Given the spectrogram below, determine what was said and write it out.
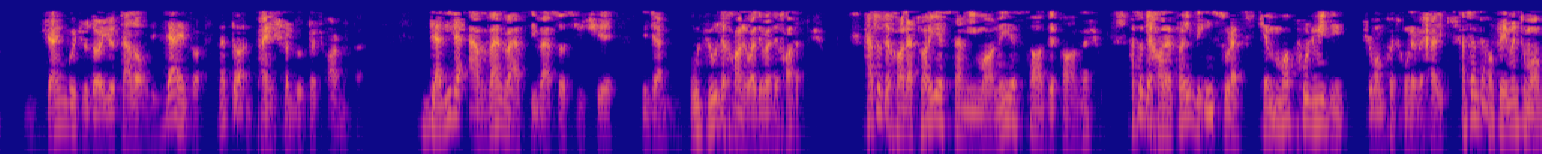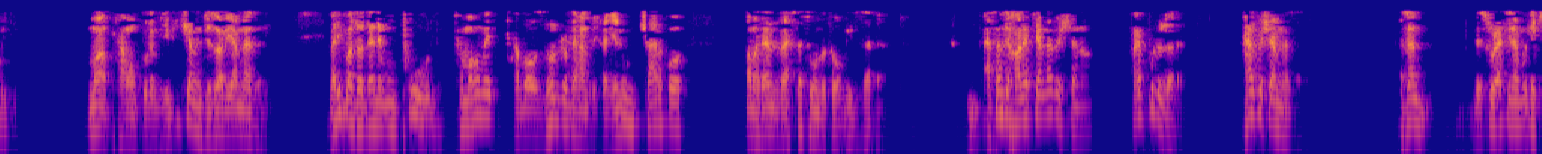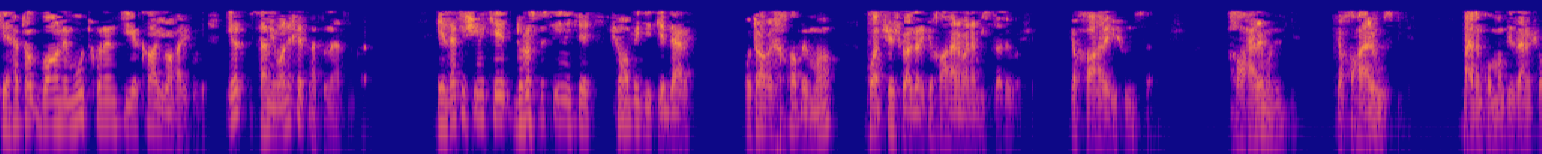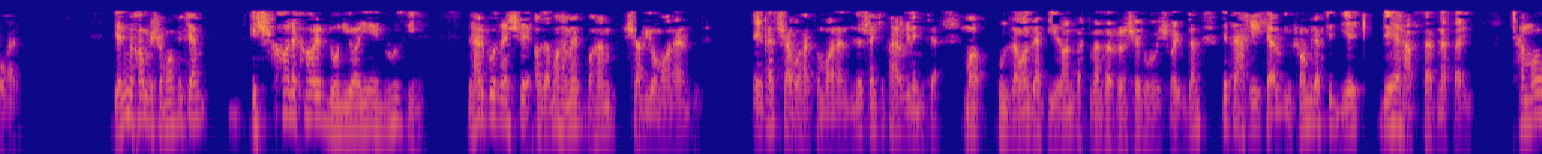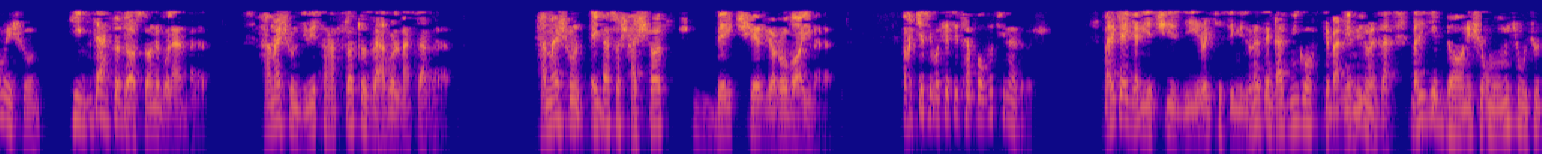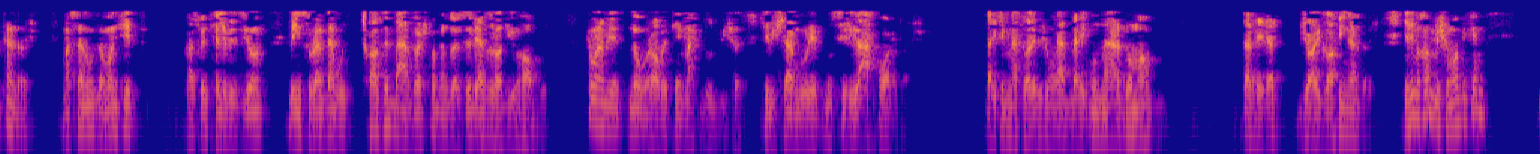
جنگ و جدایی و طلاق ده هزار. نه تا پنج دو تا چهار نفر دلیل اول و اصلی و اساسی چیه؟ میگم وجود خانواده و دخالتشون. حتی دخالت های صمیمانه صادقانه شون حتی دخالت های به این صورت که ما پول میدیم. شما می‌خواید خونه بخرید. اصلا تمام پیمنت ما میدیم. ما تمام پول میدیم. هیچ انتظاری هم نداریم. ولی با دادن اون پول تمام توازن رو به هم ریختن. یعنی اون چرخ و آمدن وسط اون اتومبیل زدن. اصلا دخالتی هم نداشتن. فقط پول دادن. حرفش هم نزدن اصلا به صورتی نبوده که حتی وانمود کنن که یه کاری ما برای بوده این صمیمانه خدمتتون عرض می‌کنم. علتش اینه که درست مثل اینه که شما بگید که در اتاق خواب ما خود چه اشکال که خواهر منم ایستاده باشه. یا خواهر ایشون ایستاده باشه. خواهرمون دیگه. یا خواهر اوست دیگه. بعدم خب ما زن شوهر یعنی می‌خوام به شما بگم اشکال کار دنیای امروز اینه. در گذشته آدما همه با هم شبیه و مانند بوده. اینقدر شباهت و مانند داشتن که فرقی نمی‌کرد. ما اون زمان در ایران وقتی من در دانشگاه روم بودم یه تحقیق کردیم. شما می‌رفتید یک ده 700 نفری. تمامشون 17 تا داستان بلند بلد همشون 270 تا ضرب المثل بلد همشون ای بساش 80 بیت شعر یا ربایی بود آخه کسی با کسی تفاوتی نداشت. برای که اگر یه چیزی رو کسی می‌دونست اینقدر می‌گفت که بقیه می‌دونستن. ولی یه دانش عمومی که وجود نداشت. مثلا اون زمانی که پسوی تلویزیون به این صورت نبود. تازه برداشت ها به از رادیوها بود. که اونم یه نوع رابطه محدود می‌شد که بیشتر روی موسیقی و اخبار داشت. برای که مطالبش اونقدر برای اون مردم ها در حقیقت جایگاهی نداشت. یعنی می‌خوام به شما بگم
